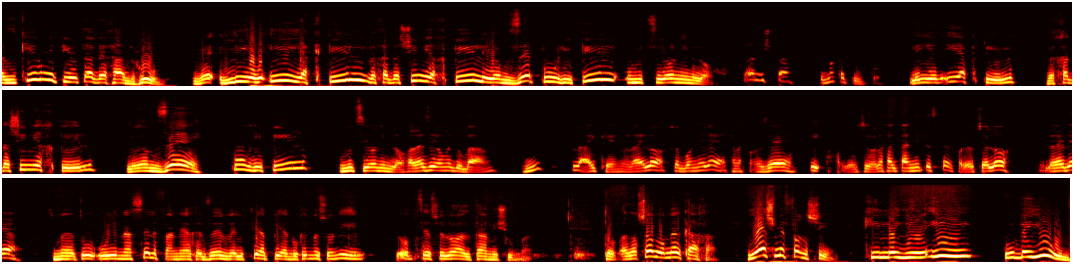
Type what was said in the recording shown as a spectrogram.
אזכיר מפיוטיו אחד הוא, וליראי יקפיל וחדשים יכפיל, ליום זה פור הפיל ומציון ימלוך. זה המשפט, זה מה כתוב פה? ליראי יקפיל וחדשים יכפיל, ליום זה פור הפיל ומציון ימלוך. על איזה יום מדובר? אולי כן, אולי לא, עכשיו בואו נראה איך אנחנו, זה, יכול להיות שזה הולך על תענית אסתר, יכול להיות שלא, לא יודע. זאת אומרת, הוא, הוא ינסה לפענח את זה, ולפי הפענוחים השונים, זו אופציה שלא עלתה משום מה. טוב, אז עכשיו הוא אומר ככה, יש מפרשים, כי ליראי הוא ביוד,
